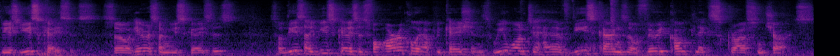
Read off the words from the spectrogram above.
these use cases. So here are some use cases. So these are use cases for Oracle applications. We want to have these kinds of very complex graphs and charts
